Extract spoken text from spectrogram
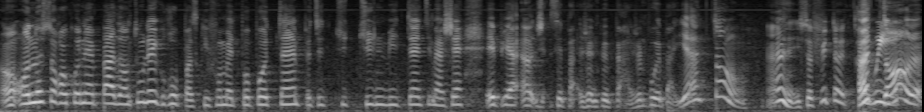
on, ne se reconnaît pas dans tous les groupes, parce qu'il faut mettre popotin, petite tutune, mitin, petit machin, et puis, euh, je, pas, je ne peux pas, je ne pouvais pas. Il y a un temps, hein, il se fut un, temps, euh,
